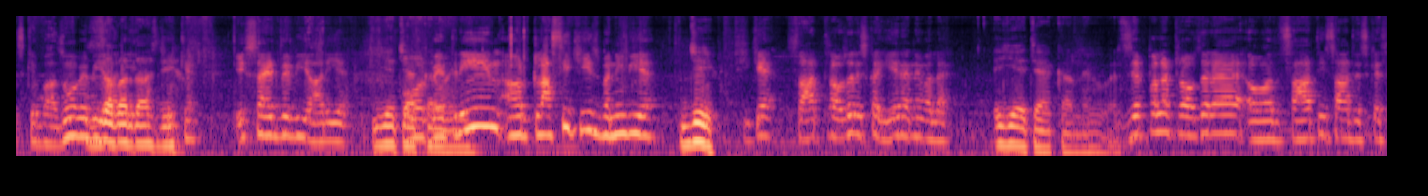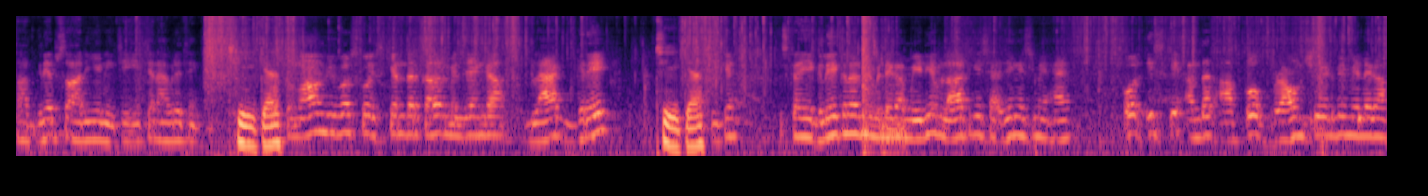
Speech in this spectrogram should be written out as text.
इसके बाजुओं पे भी आ रही है, ज़बरदस्त जी। ठीक है। इस साइड पे भी आ रही है। ये चेक और बेहतरीन और क्लासी चीज़ बनी हुई है। जी। ठीक है। साथ ट्राउज़र इसका ये रहने वाला है। ये चेक कर लें। जिप वाला ट्राउज़र है और साथ ही साथ इसके साथ ग्रिप्स आ रही है नीचे ईच एंड एवरीथिंग ठीक है। तमाम व्यूवर्स को इसके अंदर कलर मिल जाएगा। ब्लैक ग्रे ठीक है। ठीक है। इसका ये ग्रे कलर में मिलेगा। मीडियम लार्ज की साइजिंग इसमें है। और इसके अंदर आपको ब्राउन शेड भी मिलेगा।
